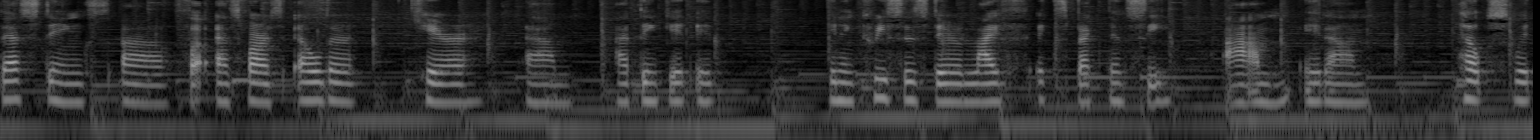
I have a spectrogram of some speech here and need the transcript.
best things uh, for, as far as elder care. Um, I think it, it it increases their life expectancy. Um, it um, helps with,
